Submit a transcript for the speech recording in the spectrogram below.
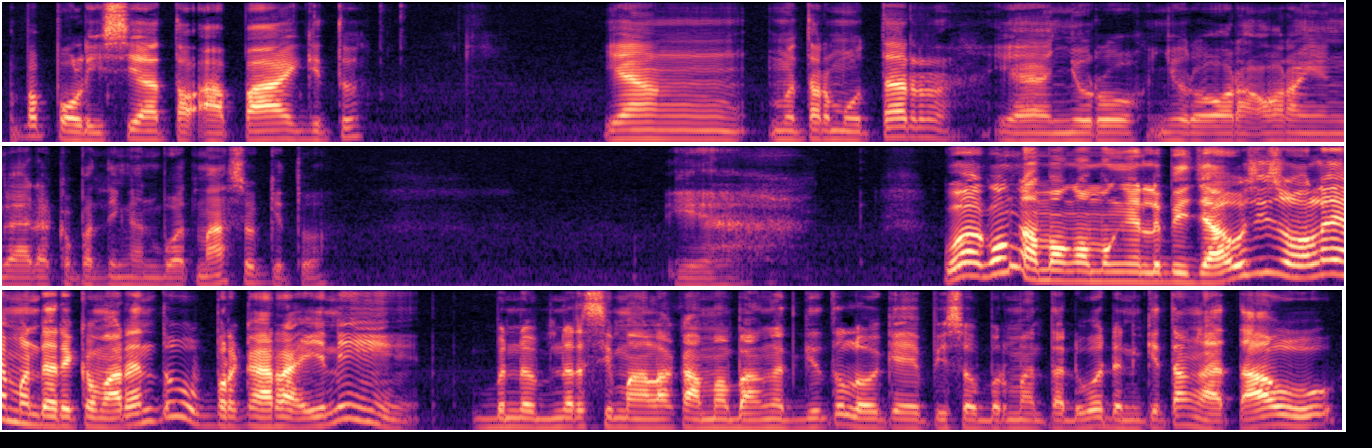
apa polisi atau apa gitu yang muter-muter ya nyuruh nyuruh orang-orang yang nggak ada kepentingan buat masuk gitu. Ya gua gua nggak mau ngomongin lebih jauh sih soalnya emang dari kemarin tuh perkara ini bener-bener si malakama banget gitu loh kayak episode bermata dua dan kita nggak tahu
